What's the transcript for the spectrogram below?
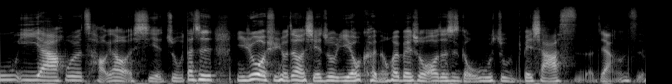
巫医啊或者草药的协助。但是你如果寻求这种协助，也有可能会被说哦，这是个巫术，被杀死了这样。子，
